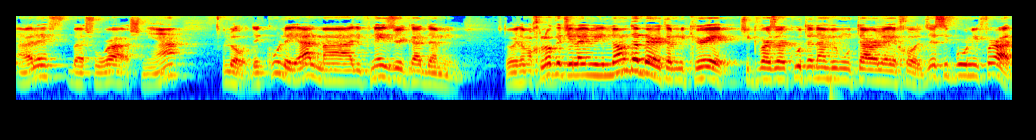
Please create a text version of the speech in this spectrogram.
א', בשורה השנייה, לא, דכולי עלמא לפני זריקת דמים. זאת אומרת המחלוקת שלהם היא לא מדברת על מקרה שכבר זרקו את הדם ומותר לאכול, זה סיפור נפרד,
